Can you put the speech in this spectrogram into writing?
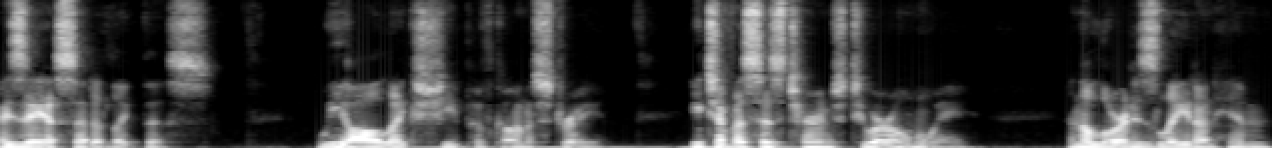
Isaiah said it like this We all, like sheep, have gone astray. Each of us has turned to our own way, and the Lord has laid on him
